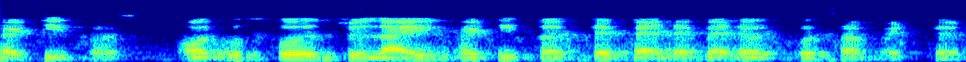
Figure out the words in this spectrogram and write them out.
thirty first और उसको जुलाई थर्टी फ़र्स्ट से पहले पहले उसको सबमिट करें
